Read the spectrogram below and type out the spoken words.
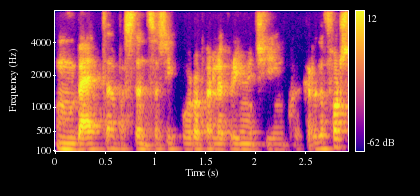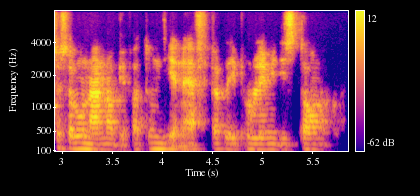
un bet abbastanza sicuro per le prime cinque. Credo forse solo un anno abbia fatto un DNF per dei problemi di stomaco.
